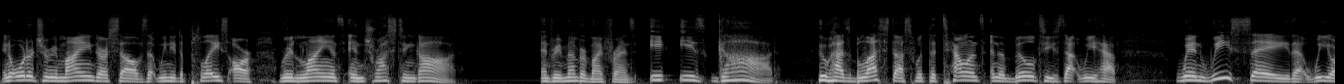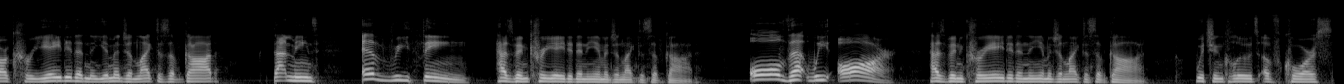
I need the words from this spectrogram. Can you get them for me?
in order to remind ourselves that we need to place our reliance and trust in God. And remember, my friends, it is God who has blessed us with the talents and abilities that we have. When we say that we are created in the image and likeness of God, that means everything has been created in the image and likeness of God. All that we are has been created in the image and likeness of God, which includes, of course,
